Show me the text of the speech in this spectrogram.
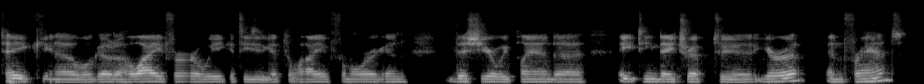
take, you know, we'll go to Hawaii for a week. It's easy to get to Hawaii from Oregon. This year we planned a 18 day trip to Europe and France.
